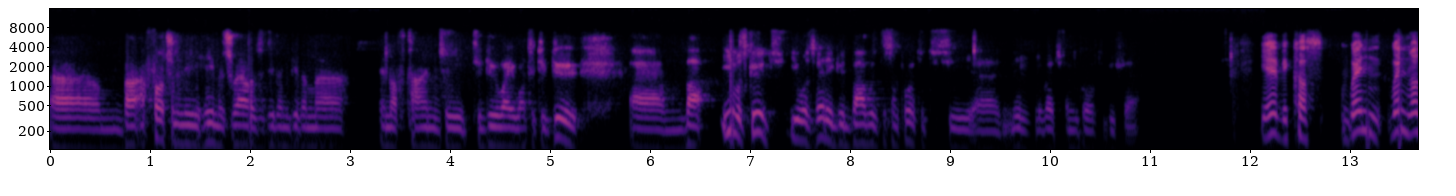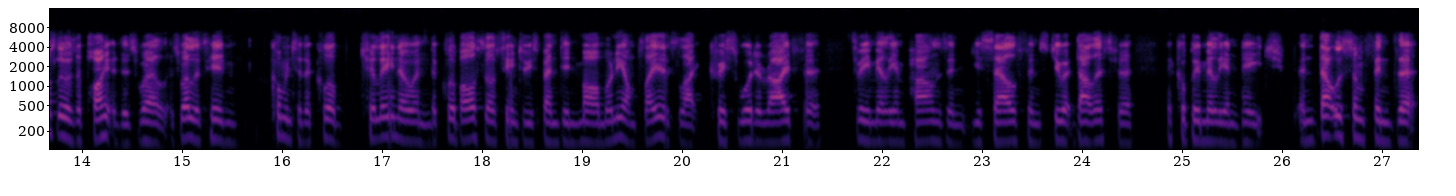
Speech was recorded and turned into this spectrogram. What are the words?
Um, but unfortunately, him as well didn't give him uh, enough time to, to do what he wanted to do. Um, but he was good. He was very good. But I was disappointed to see uh, Neil Redfearn go. To be fair. Yeah, because when when Rosler was appointed as well, as well as him coming to the club, Cellino and the club also seem to be spending more money on players like Chris Wood arrived for three million pounds and yourself and Stuart Dallas for a couple of million each. And that was something that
